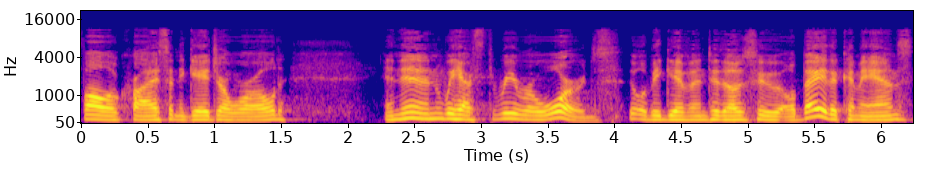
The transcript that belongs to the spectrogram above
follow Christ and engage our world. And then we have three rewards that will be given to those who obey the commands.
